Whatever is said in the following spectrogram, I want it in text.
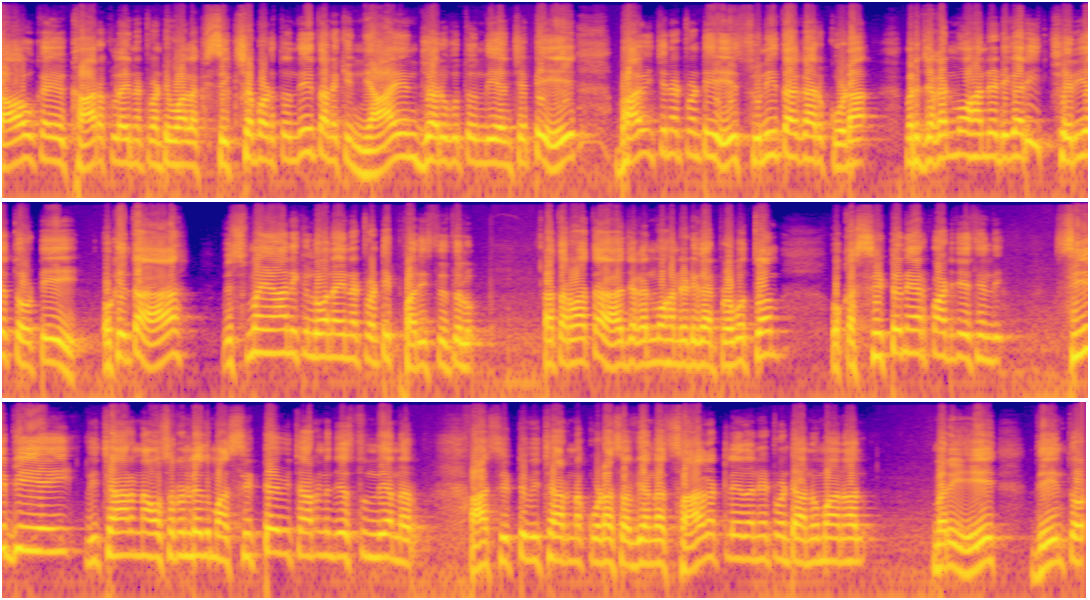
చావుకై కారకులైనటువంటి వాళ్ళకి శిక్ష పడుతుంది తనకి న్యాయం జరుగుతుంది అని చెప్పి భావించినటువంటి సునీత గారు కూడా మరి జగన్మోహన్ రెడ్డి గారి చర్యతోటి ఒకంత విస్మయానికి లోనైనటువంటి పరిస్థితులు. ఆ తర్వాత జగన్మోహన్ రెడ్డి గారి ప్రభుత్వం ఒక సిట్టును ఏర్పాటు చేసింది. సిబిఐ విచారణ అవసరం లేదు మా సిట్టే విచారణ చేస్తుంది అన్నారు. ఆ సిట్ విచారణ కూడా సవ్యంగా సాగట్లేదనేటువంటి అనుమానాలు. మరి దీంతో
